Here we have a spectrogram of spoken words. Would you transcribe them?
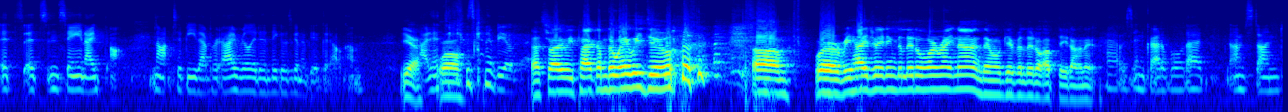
It's it's insane. I not to be that. Per- I really didn't think it was going to be a good outcome. Yeah. I didn't well, think it was going to be okay. That's why we pack them the way we do. um, we're rehydrating the little one right now, and then we'll give a little update on it. That was incredible. That I'm stunned.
